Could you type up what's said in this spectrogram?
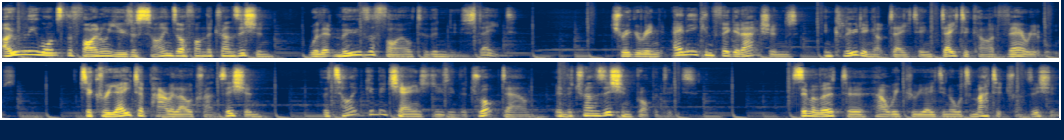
Only once the final user signs off on the transition will it move the file to the new state, triggering any configured actions, including updating data card variables. To create a parallel transition, the type can be changed using the drop-down in the transition properties similar to how we create an automatic transition.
